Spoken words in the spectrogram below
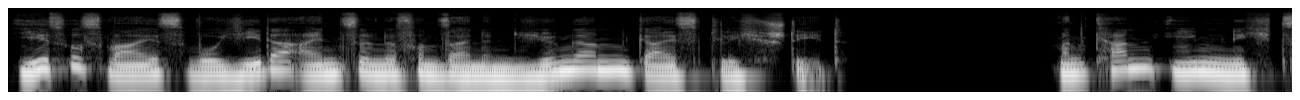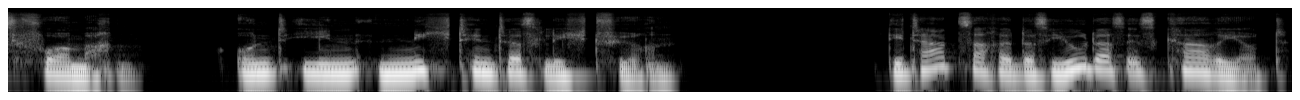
Jesus weiß, wo jeder einzelne von seinen Jüngern geistlich steht. Man kann ihm nichts vormachen und ihn nicht hinters Licht führen. Die Tatsache, dass Judas Iskariot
